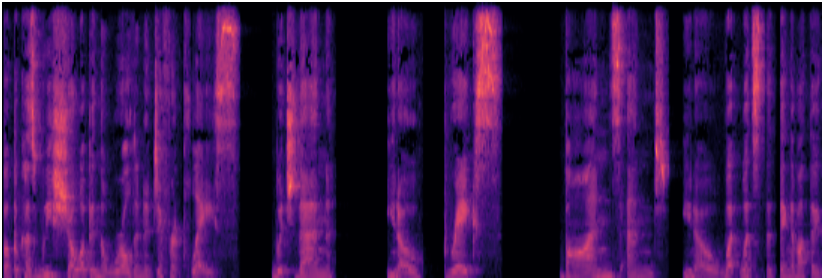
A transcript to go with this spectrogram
but because we show up in the world in a different place, which then, you know, breaks bonds and you know what what's the thing about the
